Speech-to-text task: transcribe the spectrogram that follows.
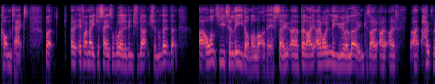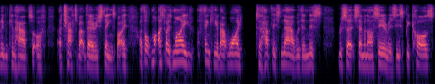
context. But uh, if I may just say as a word of introduction, I want you to lead on a lot of this. So, uh, but I, I won't leave you alone because I, I, I, hopefully we can have sort of a chat about various things. But I, I thought, I suppose my thinking about why to have this now within this research seminar series is because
